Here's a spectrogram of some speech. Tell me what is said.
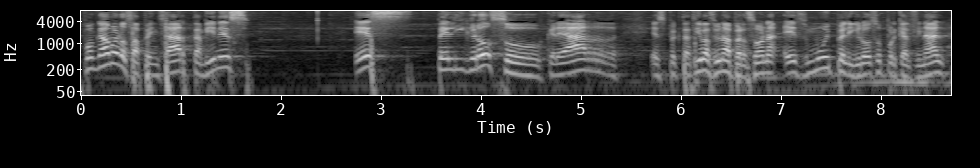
pongámonos a pensar, también es, es peligroso crear expectativas de una persona, es muy peligroso porque al final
